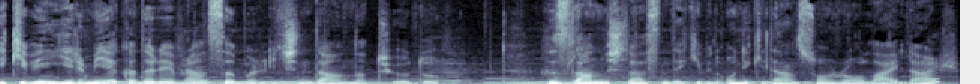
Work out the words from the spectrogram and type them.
2020'ye kadar evren sabır içinde anlatıyordu. Hızlanmıştı aslında 2012'den sonra olaylar.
